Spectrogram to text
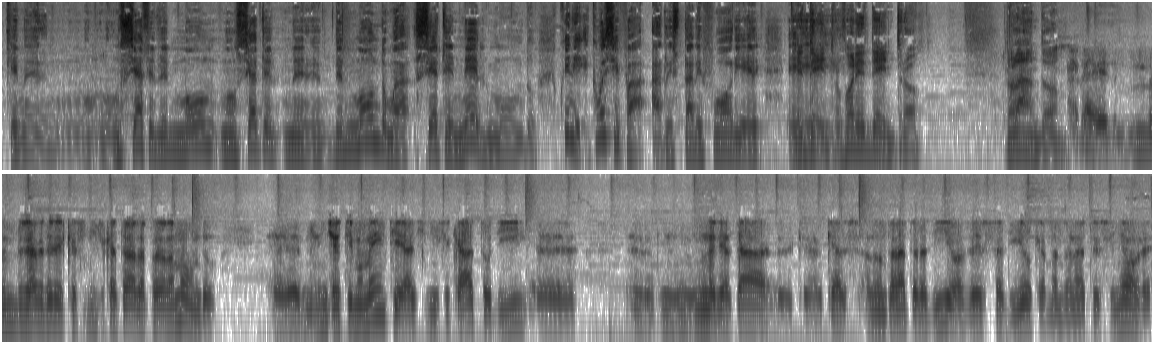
che non siete, del mon- non siete del mondo ma siete nel mondo. Quindi come si fa a restare fuori e, e, e dentro, fuori e dentro? Rolando? Eh beh, bisogna vedere che significato ha la parola mondo. Eh, in certi momenti ha il significato di eh, eh una realtà che, che è allontanata da Dio, avversa a Dio, che ha abbandonato il Signore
